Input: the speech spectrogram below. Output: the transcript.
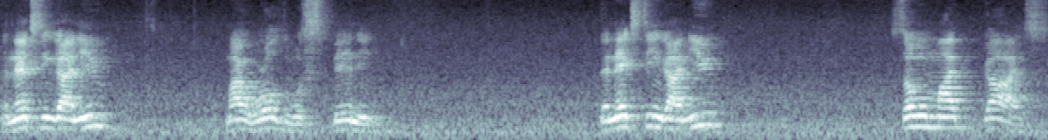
The next thing I knew, my world was spinning. The next thing I knew, some of my guys,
